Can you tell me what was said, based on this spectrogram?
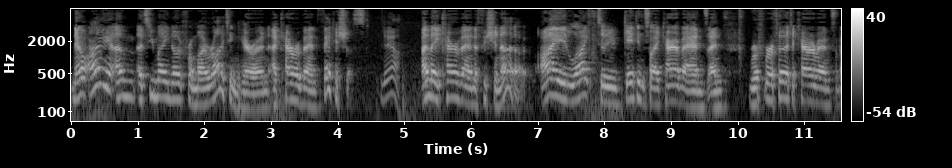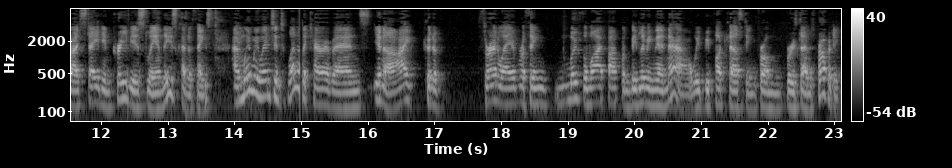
Now, I am, as you may know from my writing, Aaron, a caravan fetishist. Yeah. I'm a caravan aficionado. I like to get inside caravans and re- refer to caravans that I stayed in previously and these kind of things. And when we went into one of the caravans, you know, I could have thrown away everything, moved the wife up, and be living there now. We'd be podcasting from Bruce Damer's property.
